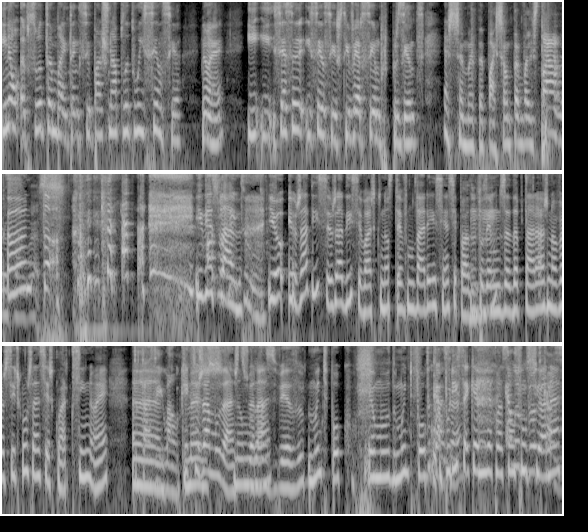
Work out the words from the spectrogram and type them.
E não, a pessoa também tem que se apaixonar pela tua essência, não é? E, e se essa essência estiver sempre presente, a chama da paixão também está. Pronto! E desse Oh, lado, eu, eu já disse, eu já disse, eu acho que não se deve mudar a essência. Pode, Podemos nos adaptar às novas circunstâncias, claro que sim, não é? Tu estás Ah, igual. O que é que tu já mudaste, Joana Azevedo? Muito pouco. Eu mudo muito pouco. Por isso é que a minha relação Ela funciona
